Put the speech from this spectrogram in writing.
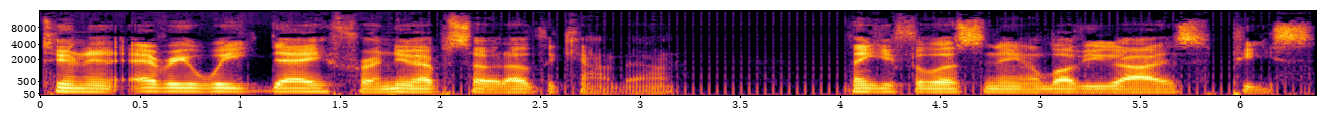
tune in every weekday for a new episode of the countdown. Thank you for listening. I love you guys. Peace.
